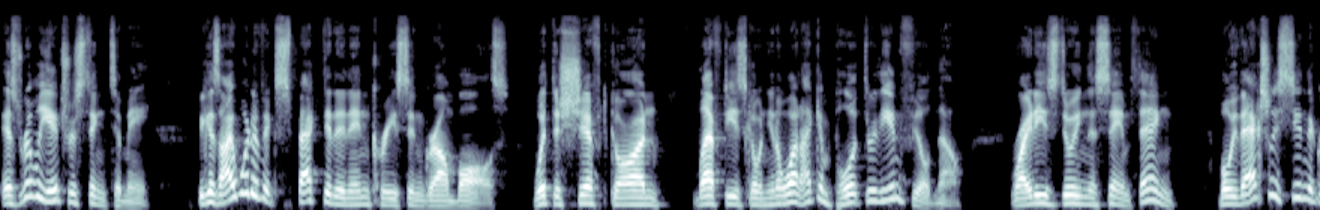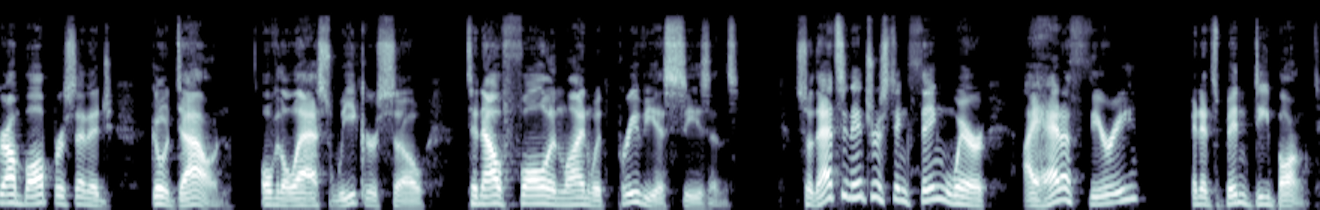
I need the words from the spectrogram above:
is really interesting to me because I would have expected an increase in ground balls with the shift gone, lefties going, you know what, I can pull it through the infield now. Righties doing the same thing. But we've actually seen the ground ball percentage go down over the last week or so to now fall in line with previous seasons. So that's an interesting thing where I had a theory and it's been debunked.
